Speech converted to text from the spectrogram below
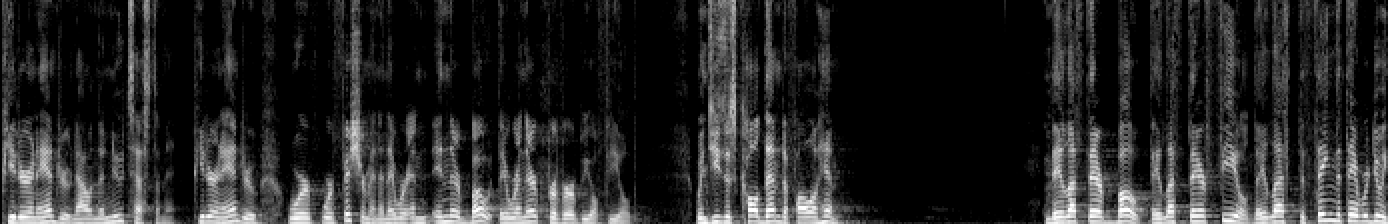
Peter and Andrew, now in the New Testament, Peter and Andrew were, were fishermen and they were in, in their boat, they were in their proverbial field when Jesus called them to follow him. They left their boat, they left their field, they left the thing that they were doing,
